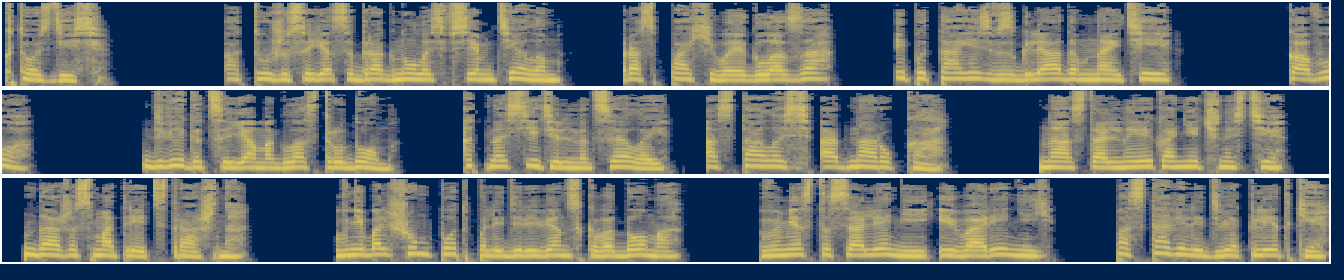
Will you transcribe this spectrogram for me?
Кто здесь? От ужаса я содрогнулась всем телом, распахивая глаза и пытаясь взглядом найти кого? Двигаться я могла с трудом. Относительно целой осталась одна рука. На остальные конечности даже смотреть страшно. В небольшом подполе деревенского дома вместо солений и варений поставили две клетки,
